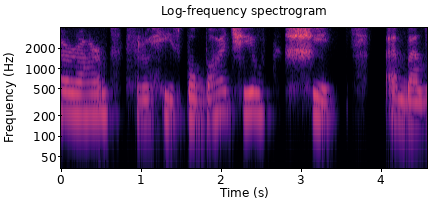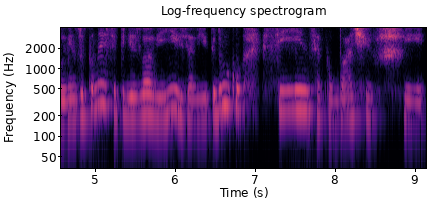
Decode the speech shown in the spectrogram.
her arm through his. Побачивши е, Беллу, він зупинився, підізвав її, взяв її під руку. Seen – це побачивши.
